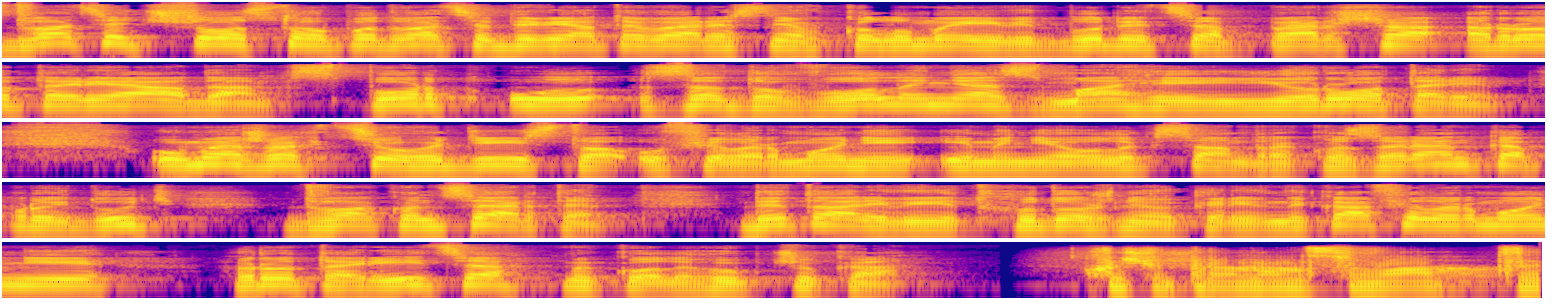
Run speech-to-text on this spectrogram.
26 по 29 вересня в Коломиї відбудеться перша ротаріада спорт у задоволення з магією ротарі. У межах цього дійства у філармонії імені Олександра Козаренка пройдуть два концерти. Деталі від художнього керівника філармонії ротарійця Миколи Губчука. Хочу проанонсувати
